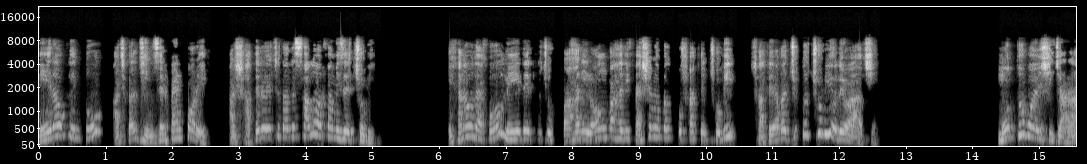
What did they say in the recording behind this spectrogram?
মেয়েরাও কিন্তু আজকাল জিন্সের প্যান্ট পরে। আর সাথে রয়েছে তাদের সালোয়ার কামিজের ছবি। এখানেও দেখো মেয়েদের কিছু পাহাড়ি রং পাহাড়ি ফ্যাশনেবল পোশাকের ছবি, সাথে আবার জুতোর ছবিও দেওয়া আছে। মধ্যবয়সী যারা,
